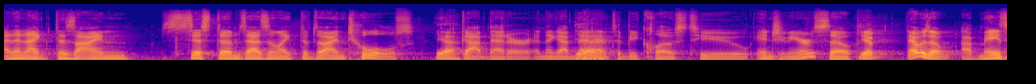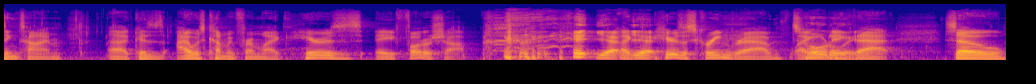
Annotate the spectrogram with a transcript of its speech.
and then i design systems, as in like design tools, Yeah. got better, and they got better Yeah. to be close to engineers. So Yep. that was an amazing time uh, because I was coming from like, here's a Photoshop, yeah, like yeah. here's a screen grab, like Totally. make that. So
